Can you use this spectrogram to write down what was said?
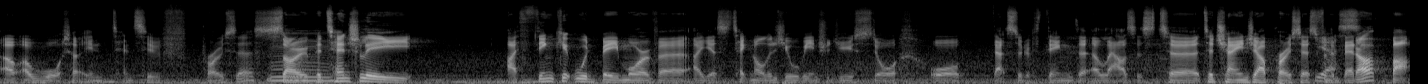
a, a water intensive process. So potentially, I think it would be more of a, I guess, technology will be introduced or, or that sort of thing that allows us to, to change our process for Yes. the better. But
